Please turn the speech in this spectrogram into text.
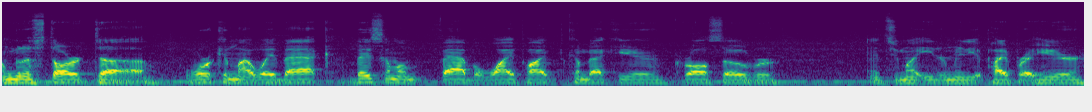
I'm gonna start uh, working my way back. Basically, I'm gonna fab a Y pipe to come back here, cross over into my intermediate pipe right here,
